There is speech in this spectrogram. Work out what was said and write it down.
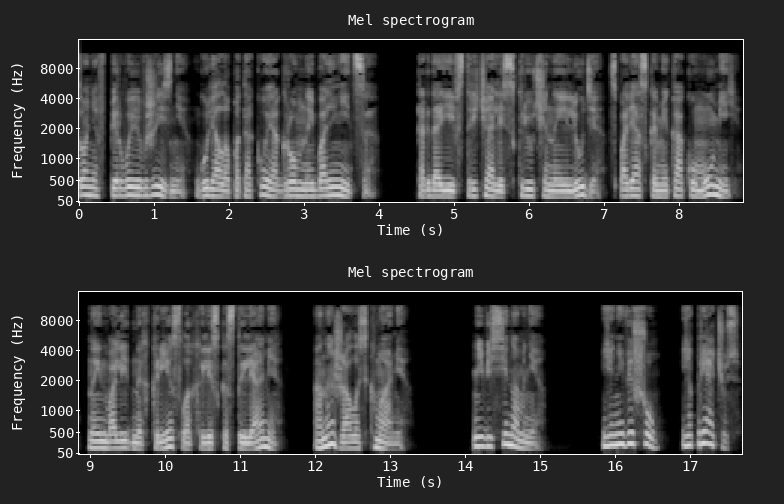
Соня впервые в жизни гуляла по такой огромной больнице. Когда ей встречались скрюченные люди с повязками, как у мумий, на инвалидных креслах или с костылями, она жалась к маме. «Не виси на мне». «Я не вишу, я прячусь».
